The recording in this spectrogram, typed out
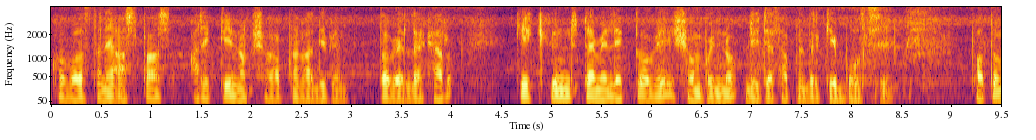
কবরস্থানের আশপাশ, আরেকটি নকশা আপনারা দিবেন। তবে লেখার কি কোন টাইমে লিখতে হবে সম্পূর্ণ ডিটেলস আপনাদেরকে বলছি। প্রথম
